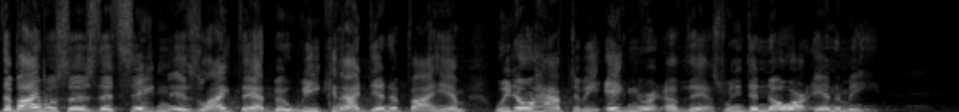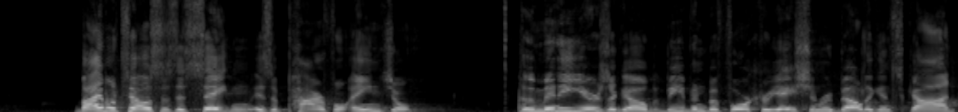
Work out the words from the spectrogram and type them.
The Bible says that Satan is like that, but we can identify him. We don't have to be ignorant of this. We need to know our enemy. Bible tells us that Satan is a powerful angel who many years ago, even before creation, rebelled against God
